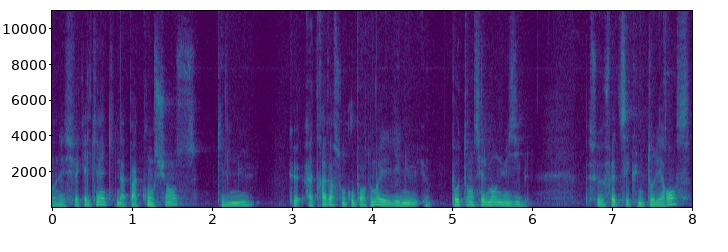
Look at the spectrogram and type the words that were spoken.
On est sur quelqu'un qui n'a pas conscience qu'à travers son comportement, il est potentiellement nuisible. Parce que le fait, c'est qu'une tolérance.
